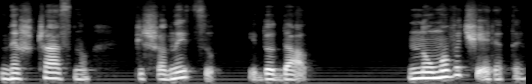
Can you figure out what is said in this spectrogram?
нещасну пішаницю і додав Нумо вечеряти.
